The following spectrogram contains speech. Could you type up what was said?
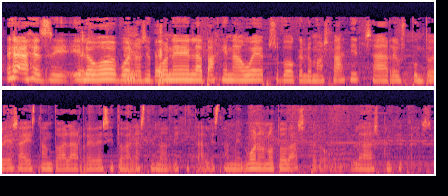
sí, y luego, bueno, se pone en la página web, supongo que es lo más fácil, sarareus.es, ahí están todas las redes y todas las tiendas digitales también. Bueno, no todas, pero las principales.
